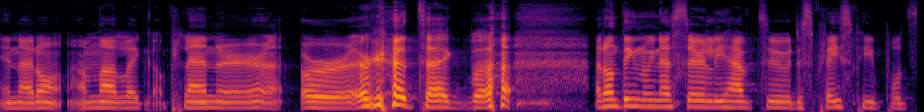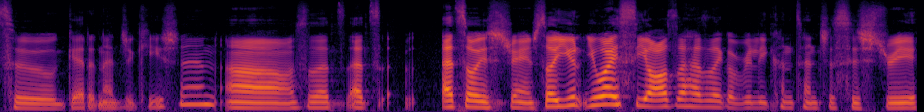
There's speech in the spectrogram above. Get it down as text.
and I don't. I'm not like a planner or architect, but I don't think we necessarily have to displace people to get an education. Um, so that's that's that's always strange. So U- UIC also has like a really contentious history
